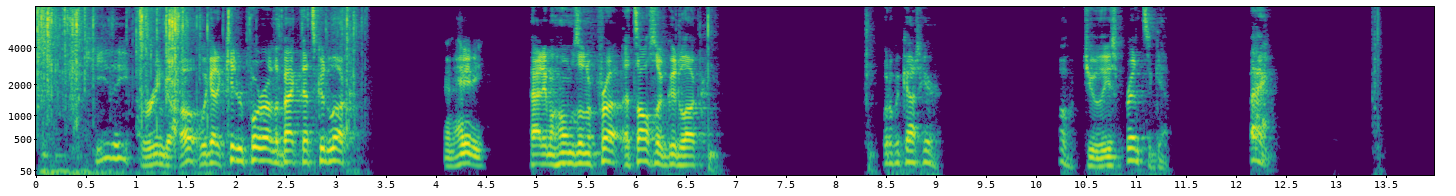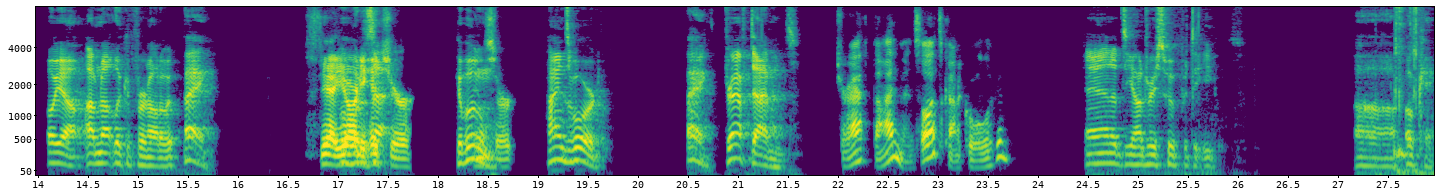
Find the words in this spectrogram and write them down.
Kelee Ringo. Oh, we got a kid reporter on the back. That's good luck. in Haiti. Patty Mahomes on the front. That's also good luck. What do we got here? Oh, Julius Prince again. Bang. Oh yeah, I'm not looking for an auto. Bang. Yeah, you Oh, already hit that? your Kaboom. insert. Hines Ward. Bang. Draft diamonds. Draft diamonds. Oh, that's kind of cool looking. And a D'Andre Swift with the Eagles. Uh, okay.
